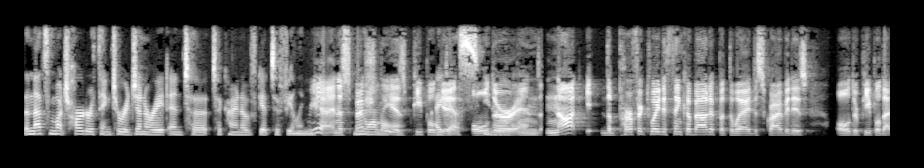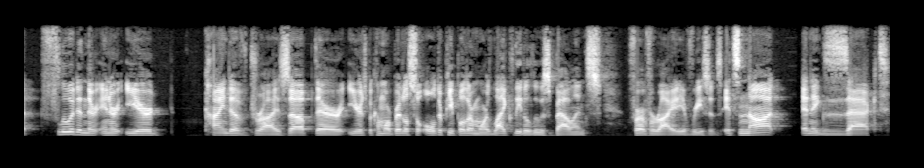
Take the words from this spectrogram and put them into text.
then that's a much harder thing to regenerate and to to kind of get to feeling. Yeah, and especially normal, as people I get guess, you older know. and not the perfect way to think about it, but the way I describe it is older people that fluid in their inner ear kind of dries up, their ears become more brittle, so older people are more likely to lose balance for a variety of reasons. It's not an exact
